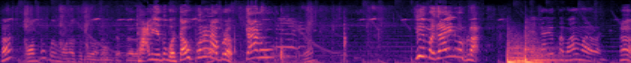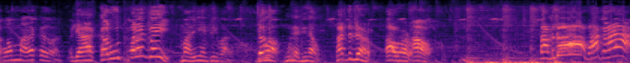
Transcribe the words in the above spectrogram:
હા ખાલી એ તો બતાવવું પડે ને આપણે. તાણું. શી મજા આવી ને મફલા. એટલે તમારે મારવાની. હા. ઓમ મારે કરવાનું. એટલે આ કરવું જ પડે ને ભાઈ. મારી એન્ટ્રી મારે ચલો હું- હેડી ના આવું. હા તો લેડો આવો આવો. આગળો વાઘ આયા.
